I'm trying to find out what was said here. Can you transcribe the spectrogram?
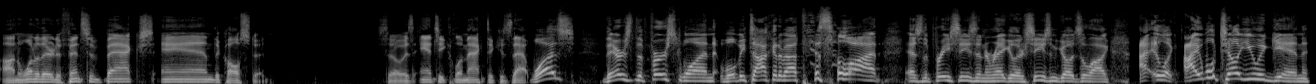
on one of their defensive backs, and the call stood. So, as anticlimactic as that was, there's the first one. We'll be talking about this a lot as the preseason and regular season goes along. I, look, I will tell you again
